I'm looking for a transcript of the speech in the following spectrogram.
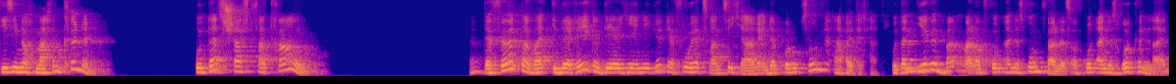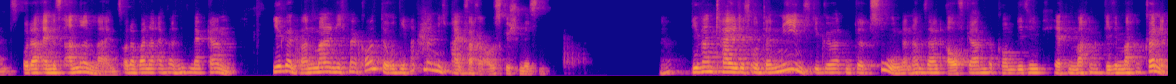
die sie noch machen können. Und das schafft Vertrauen. Der Fördner war in der Regel derjenige, der vorher 20 Jahre in der Produktion gearbeitet hat und dann irgendwann mal aufgrund eines Unfalles, aufgrund eines Rückenleidens oder eines anderen Leidens oder weil er einfach nicht mehr kann, irgendwann mal nicht mehr konnte. Und die hat man nicht einfach rausgeschmissen. Die waren Teil des Unternehmens, die gehörten dazu. Und dann haben sie halt Aufgaben bekommen, die sie hätten machen, die sie machen können.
